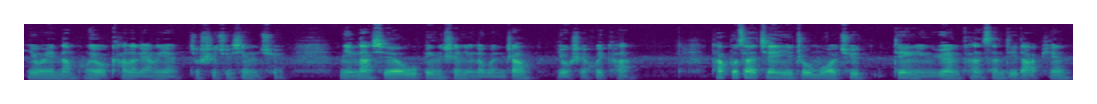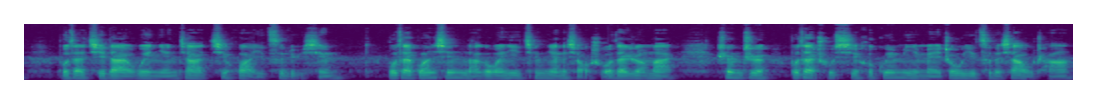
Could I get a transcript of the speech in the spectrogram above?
因为男朋友看了两眼就失去兴趣。你那些无病呻吟的文章，有谁会看？她不再建议周末去电影院看三 D 大片，不再期待为年假计划一次旅行。不再关心哪个文艺青年的小说在热卖，甚至不再出席和闺蜜每周一次的下午茶，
